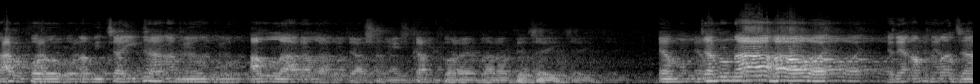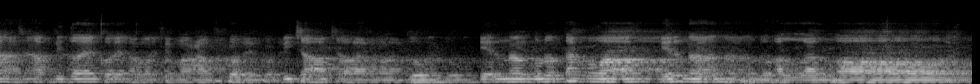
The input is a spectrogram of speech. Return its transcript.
তারপরও আমি চাই না, আমিও আল্লাহর আদালতে আসামির কাজ চাই। এমন যেন না হয় আম্মা জান, আপনি দয়া করে আমাকে মাফ করেন। বিচার করার এর নাম হলো তাকওয়া, এর নাম হলো আল্লাহর ভয়।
